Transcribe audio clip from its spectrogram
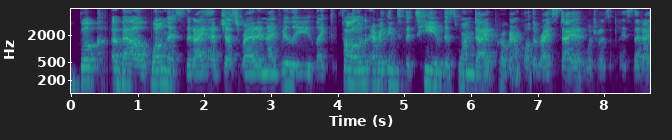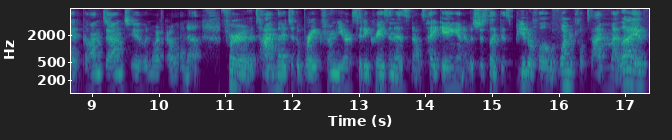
book about wellness that I had just read, and I really like followed everything to the T of this one diet program called the Rice Diet, which was a place that I had gone down to in North Carolina for a time. That I took a break from New York City craziness, and I was hiking, and it was just like this beautiful, wonderful time in my life.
